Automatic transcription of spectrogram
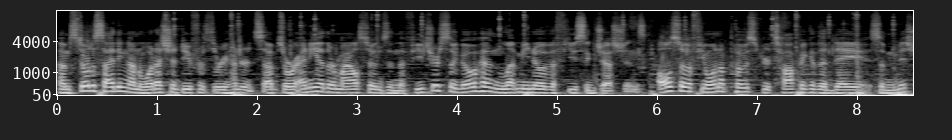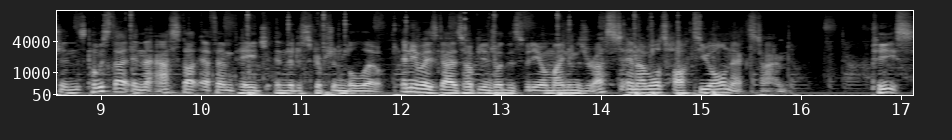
I'm still deciding on what I should do for 300 subs or any other milestones in the future, so go ahead and let me know of a few suggestions. Also, if you want to post your topic of the day submissions, post that in the ask.fm page in the description below. Anyways, guys, hope you enjoyed this video. My name is Rust, and I will talk to you all next time. Peace.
